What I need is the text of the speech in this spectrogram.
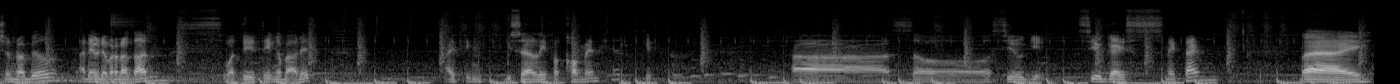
Chernobyl. Ada yang udah pernah nonton? What do you think about it? I think bisa leave a comment here gitu uh, so see you see you guys next time bye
